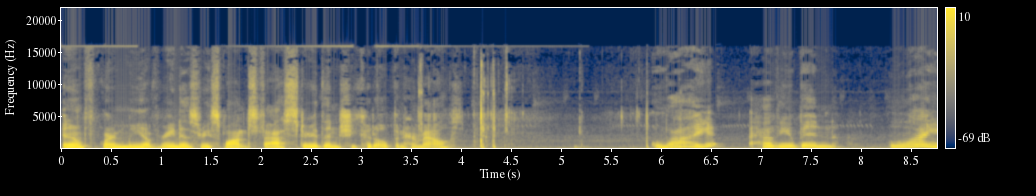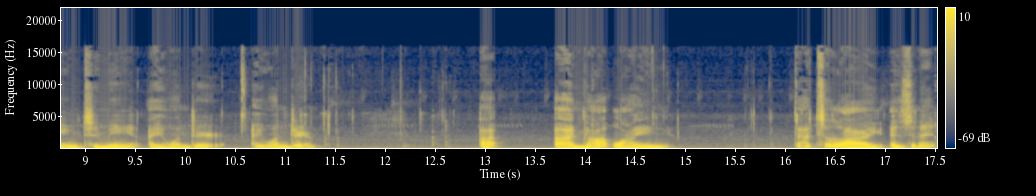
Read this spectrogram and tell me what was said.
it informed me of Reina's response faster than she could open her mouth. Why have you been lying to me? I wonder. I wonder. I, I'm not lying. That's a lie, isn't it?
